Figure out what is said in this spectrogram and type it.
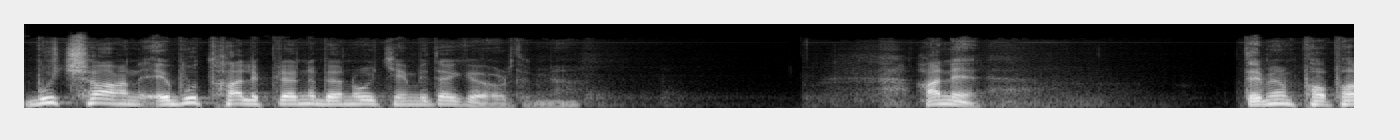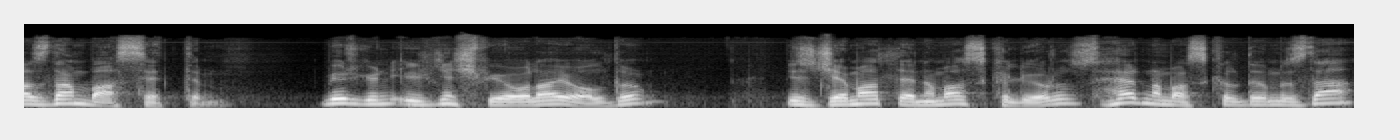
Bu çağın Ebu Taliplerini ben o gemide gördüm ya. Hani demin papazdan bahsettim. Bir gün ilginç bir olay oldu. Biz cemaatle namaz kılıyoruz. Her namaz kıldığımızda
